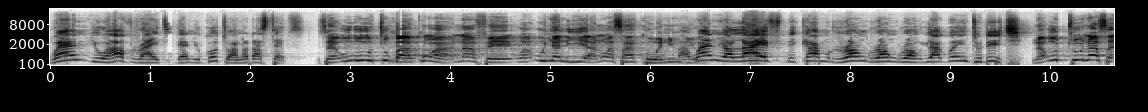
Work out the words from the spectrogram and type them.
Ɛ, abrabɔ no ɛyɛ anamontuo When you have right, then you go to another steps. sɛ wo- wotu baako a na afei wa- wonya ne yie a na wasan kɔ w'anim But when your life become wrong, wrong, wrong, you are going to ditch. na wotu na sɛ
